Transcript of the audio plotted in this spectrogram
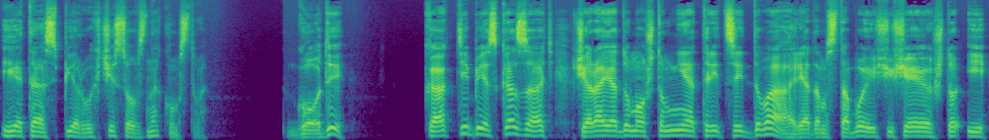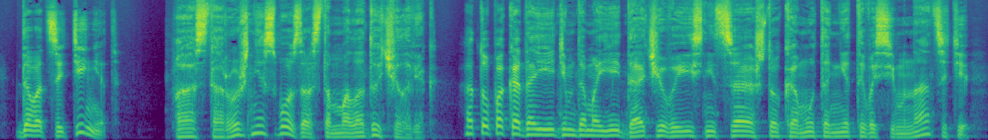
и это с первых часов знакомства. Годы? Как тебе сказать? Вчера я думал, что мне 32, а рядом с тобой ощущаю, что и 20 нет. «Поосторожнее с возрастом, молодой человек. А то пока доедем до моей дачи, выяснится, что кому-то нет и восемнадцати, а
